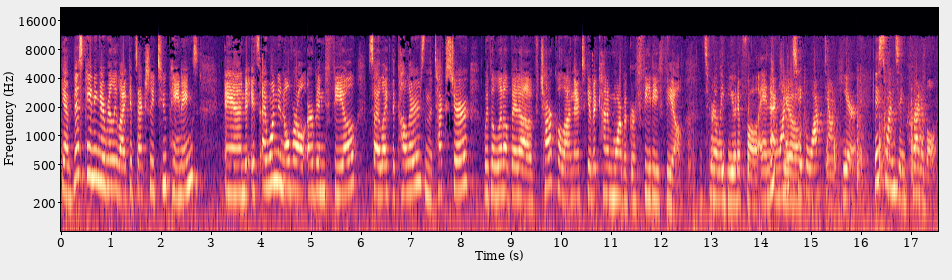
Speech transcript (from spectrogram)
Yeah, this painting I really like. It's actually two paintings and it's I wanted an overall urban feel. So I like the colors and the texture with a little bit of charcoal on there to give it kind of more of a graffiti feel. It's really beautiful, and Thank I want you. to take a walk down here. This one's incredible.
